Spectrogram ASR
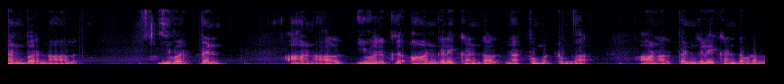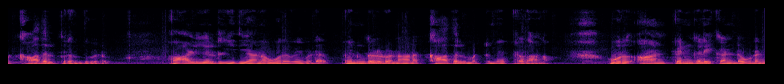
நண்பர் நாலு. இவர் பெண். ஆனால் இவருக்கு ஆண்களை கண்டால் நட்பு மட்டும்தான். ஆனால் பெண்களை கண்டவுடன் காதல் பிறந்துவிடும். பாலியல் ரீதியான உறவை விட பெண்களுடனான காதல் மட்டுமே பிரதானம். ஒரு ஆண் பெண்களை கண்டவுடன்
